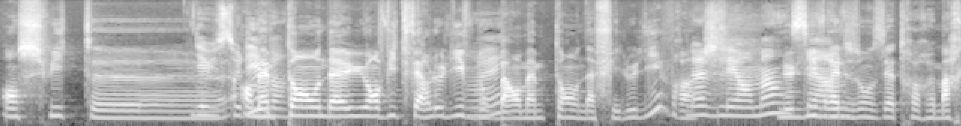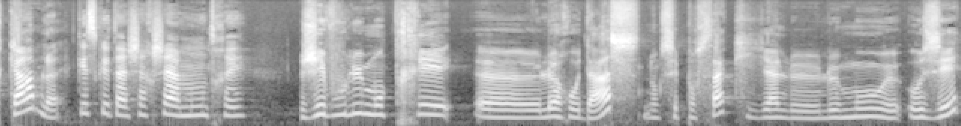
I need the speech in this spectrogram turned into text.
Ensuite, euh, en même temps, on a eu envie de faire le livre, donc bah, en même temps, on a fait le livre. Là, je l'ai en main. Le livre, elles ont être remarquables. Qu'est-ce que tu as cherché à montrer? J'ai voulu montrer leur audace, donc c'est pour ça qu'il y a le, le mot oser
